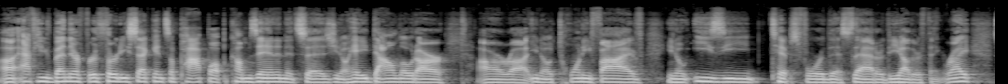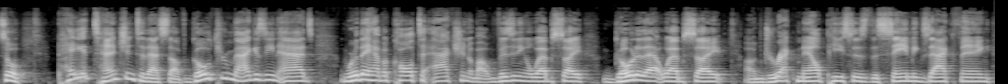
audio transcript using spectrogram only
uh, after you've been there for 30 seconds a pop-up comes in and it says you know hey download our our uh, you know 25 five, you know, easy tips for this, that, or the other thing, right? So pay attention to that stuff. Go through magazine ads where they have a call to action about visiting a website. Go to that website. Um, direct mail pieces, the same exact thing.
